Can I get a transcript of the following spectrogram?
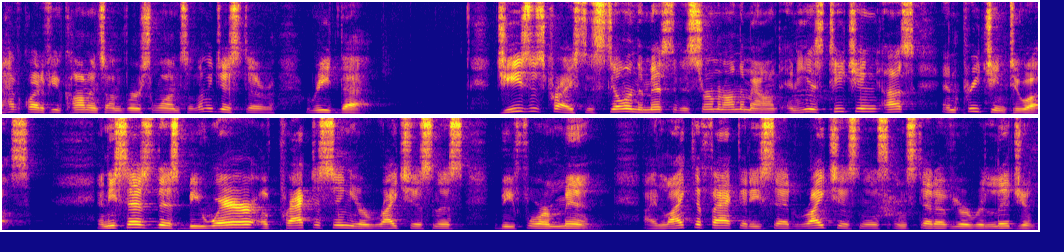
have quite a few comments on verse 1, so let me just uh, read that. Jesus Christ is still in the midst of his Sermon on the Mount, and he is teaching us and preaching to us. And he says this Beware of practicing your righteousness before men. I like the fact that he said righteousness instead of your religion.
